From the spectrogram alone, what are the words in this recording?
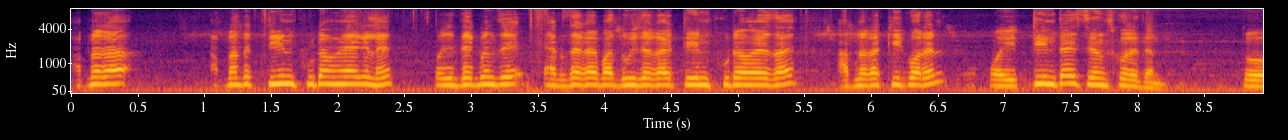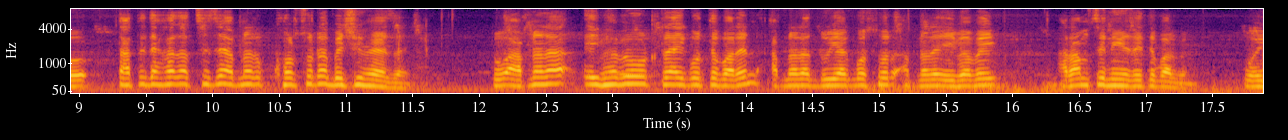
আপনারা, আপনাদের টিন ফুটা হয়ে গেলে ওই যে দেখবেন যে এক জায়গায় বা দুই জায়গায় টিন ফুটা হয়ে যায়। আপনারা কি করেন, ওই টিনটাই চেঞ্জ করে দেন। তো তাতে দেখা যাচ্ছে যে আপনার খরচটা বেশি হয়ে যায়। তো আপনারা এইভাবেও ট্রাই করতে পারেন। আপনারা দুই এক বছর আপনারা এইভাবেই আরামসে নিয়ে যেতে পারবেন। ওই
